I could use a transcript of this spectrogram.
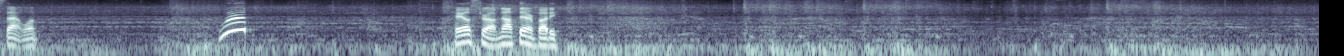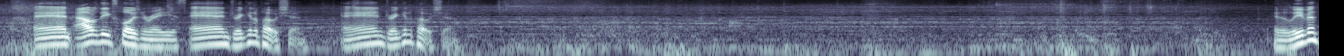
Missed that one. Whoop! Tailstra, not there, buddy. And out of the explosion radius. And drinking a potion. And drinking a potion. Is it leaving?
